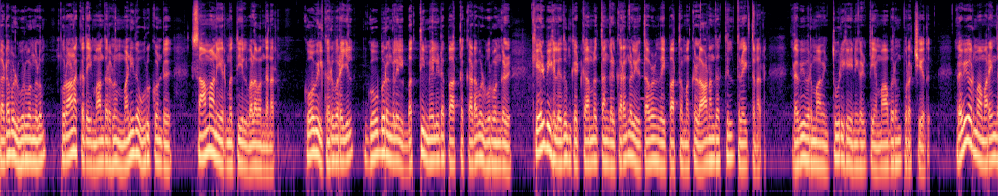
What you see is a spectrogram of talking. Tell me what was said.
கடவுள் உருவங்களும் புராணக்கதை மாந்தர்களும் மனித உருக்கொண்டு சாமானியர் மத்தியில் வல வந்தனர். கோவில் கருவறையில் கோபுரங்களில் பக்தி மேலிட பார்த்த கடவுள் உருவங்கள் கேள்விகள் எதுவும் கேட்காமல் தங்கள் கரங்களில் தவழ்வதை பார்த்த மக்கள் ஆனந்தத்தில் திளைத்தனர். ரவிவர்மாவின் தூரிகை நிகழ்த்திய மாபெரும் புரட்சி அது ரவிவர்மா மறைந்த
